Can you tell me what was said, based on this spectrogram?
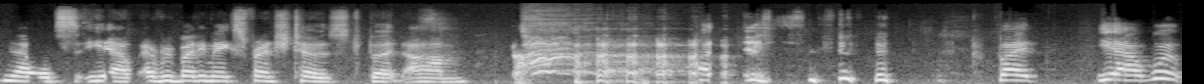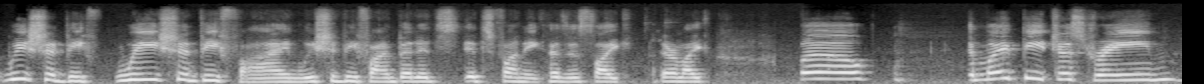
no, it's yeah. Everybody makes French toast, but um, but yeah, we, we should be we should be fine. We should be fine. But it's it's funny because it's like they're like, well, it might be just rain.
